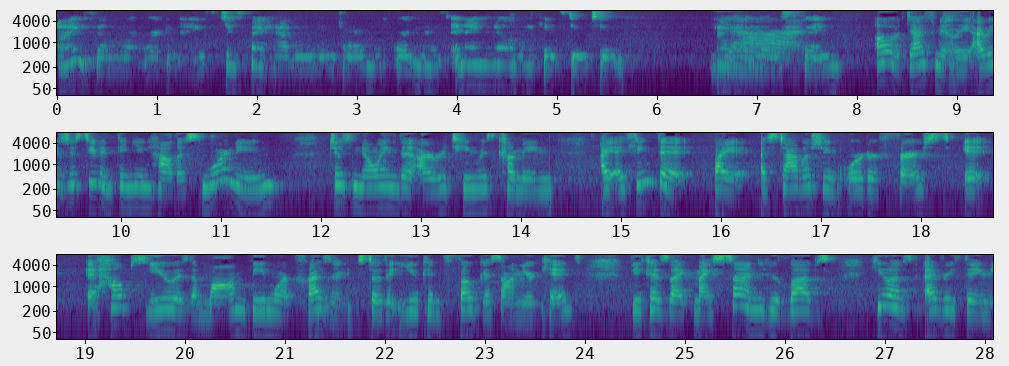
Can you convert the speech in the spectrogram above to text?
I feel more organized just by having the environment organized. And I know my kids do too. How Yeah. Oh, definitely. I was just even thinking how this morning, just knowing that our routine was coming, I, I think that by establishing order first, it it helps you as the mom be more present so that you can focus on your kids. Because like my son who loves he loves everything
